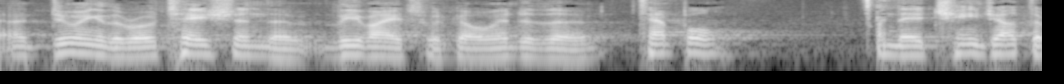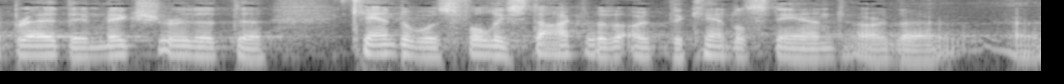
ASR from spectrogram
uh, doing the rotation. The Levites would go into the temple and they'd change out the bread. They'd make sure that the candle was fully stocked with, the candle stand or the, uh,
